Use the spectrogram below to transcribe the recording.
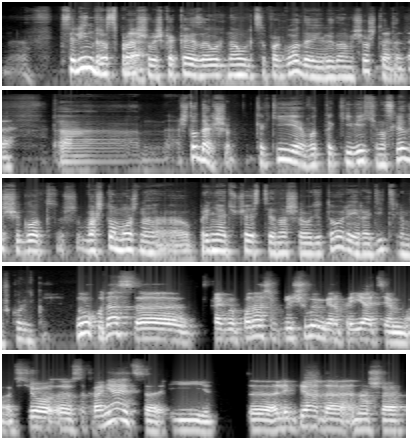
э, цилиндра спрашиваешь, да. какая на улице погода или там еще что-то. Да, да, да. Что дальше? Какие вот такие вехи на следующий год? Во что можно принять участие нашей аудитории, родителям, школьникам? Ну, у нас э, как бы по нашим ключевым мероприятиям все э, сохраняется, и э, Олимпиада наша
